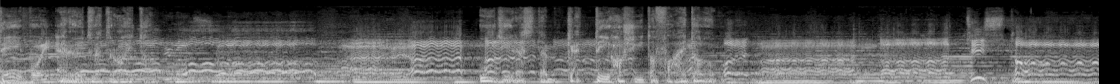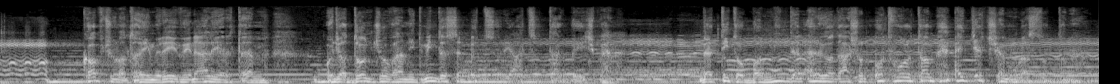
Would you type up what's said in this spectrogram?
Téboly erőt vett rajta. Úgy éreztem, ketté hasít a fájdalom. Kapcsolataim révén elértem, hogy a Don Giovanni-t mindössze ötször játszották Bécsben. De titokban minden előadáson ott voltam, egyet sem mulasztottam el.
